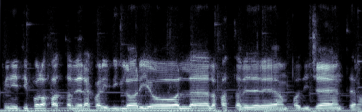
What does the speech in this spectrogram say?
Quindi tipo l'ho fatta avere a quelli di Glory Hall, l'ho fatta vedere a un po' di gente, no?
